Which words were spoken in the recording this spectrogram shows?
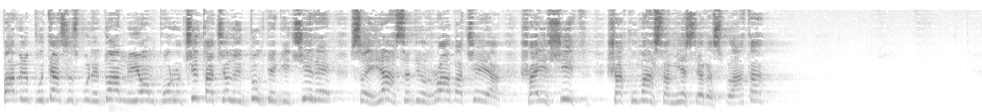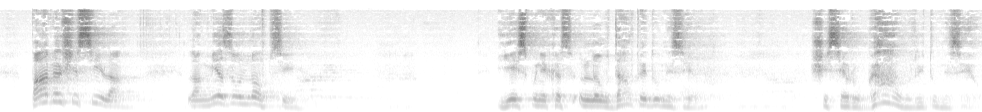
Pavel putea să spune, Doamne, eu am poruncit acelui duc de ghicire să iasă din roaba aceea și a ieșit și acum asta mi este răsplata? Pavel și Sila, la miezul nopții, ei spune că îl lăudau pe Dumnezeu și se rugau lui Dumnezeu.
